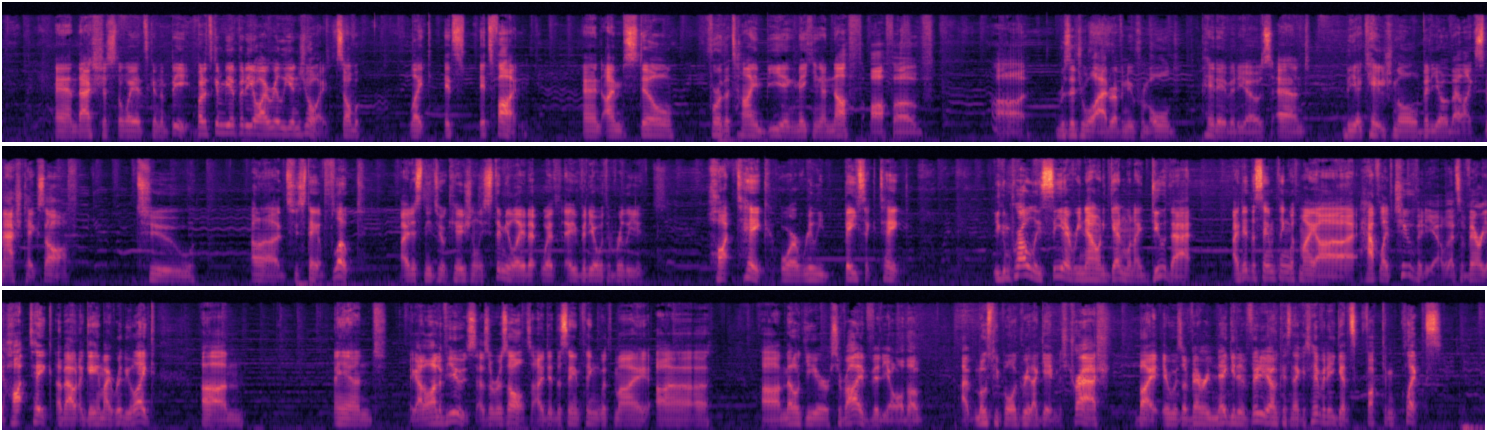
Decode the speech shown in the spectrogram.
And that's just the way it's to be. But it's to be a video I really enjoy. So, like, it's it's fine. And I'm still, for the time being, making enough off of uh, residual ad revenue from old Payday videos and the occasional video that, like, Smash takes off to, uh, to stay afloat. I just need to occasionally stimulate it with a video with a really hot take or a really basic take. You can probably see every now and again when I do that. I did the same thing with my uh, Half-Life 2 video. That's a very hot take about a game I really like. Um, and I got a lot of views as a result. I did the same thing with my uh, uh, Metal Gear Survive video, although I, most people agree that game is trash but it was a very negative video because negativity gets fucking clicks.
